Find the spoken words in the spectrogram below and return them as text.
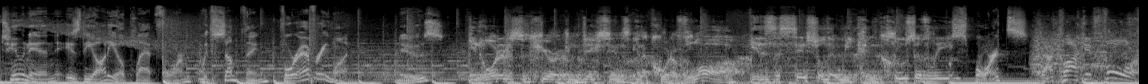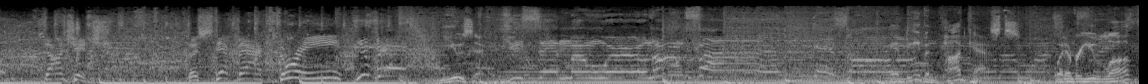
TuneIn is the audio platform with something for everyone. News, In order to secure convictions in a court of law, it is essential that we conclusively sports, Shot clock at four. Doncic. The step back three. You bet. music, You set my world even podcasts. Whatever you love,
